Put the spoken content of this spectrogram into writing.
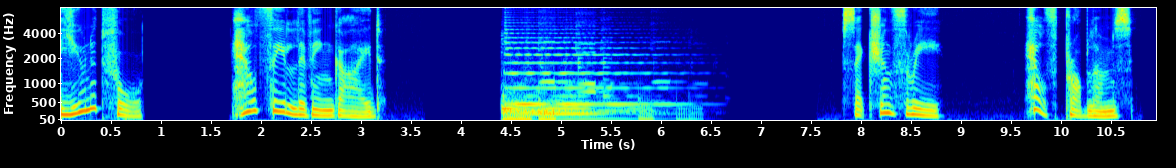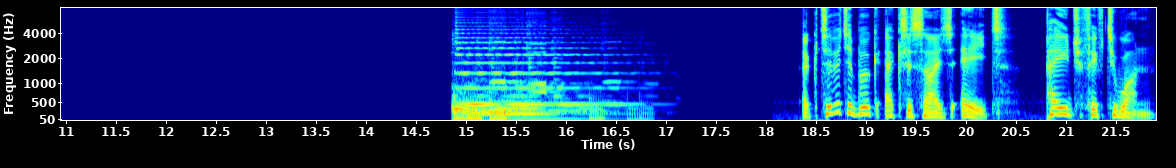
Unit 4 Healthy Living Guide. Section 3 Health Problems. Activity Book Exercise 8, page 51.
